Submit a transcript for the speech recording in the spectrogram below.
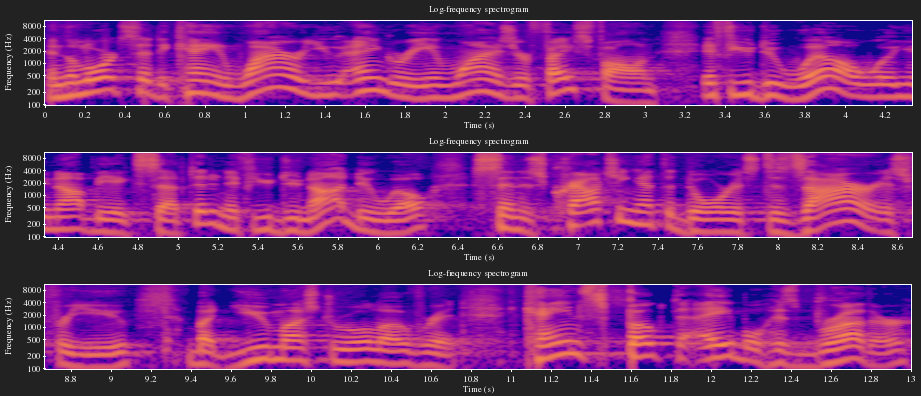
And the Lord said to Cain, Why are you angry and why is your face fallen? If you do well, will you not be accepted? And if you do not do well, sin is crouching at the door. Its desire is for you, but you must rule over it. Cain spoke to Abel, his brother,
